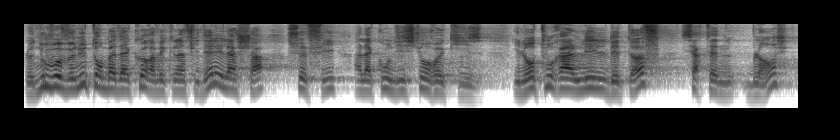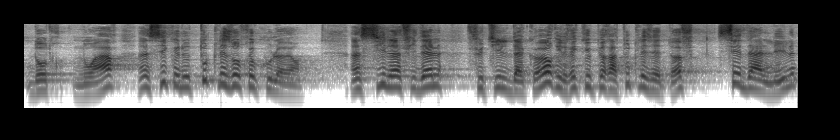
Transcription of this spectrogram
Le nouveau venu tomba d'accord avec l'infidèle et l'achat se fit à la condition requise. Il entoura l'île d'étoffes, certaines blanches, d'autres noires, ainsi que de toutes les autres couleurs. Ainsi l'infidèle fut-il d'accord, il récupéra toutes les étoffes, céda l'île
